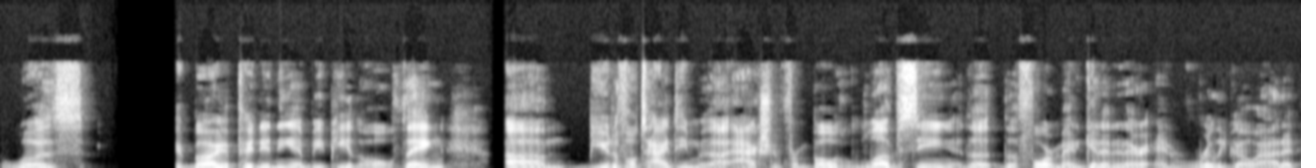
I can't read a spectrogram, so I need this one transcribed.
was, in my opinion, the MVP of the whole thing. Um, beautiful tag team uh, action from both. Loved seeing the the four men get in there and really go at it.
